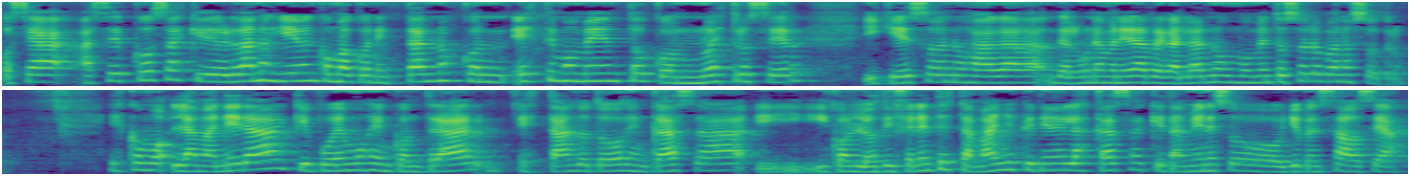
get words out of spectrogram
o sea, hacer cosas que de verdad nos lleven como a conectarnos con este momento, con nuestro ser y que eso nos haga de alguna manera regalarnos un momento solo para nosotros es como la manera que podemos encontrar estando todos en casa y, con los diferentes tamaños que tienen las casas, que también eso yo he pensado, o sea,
